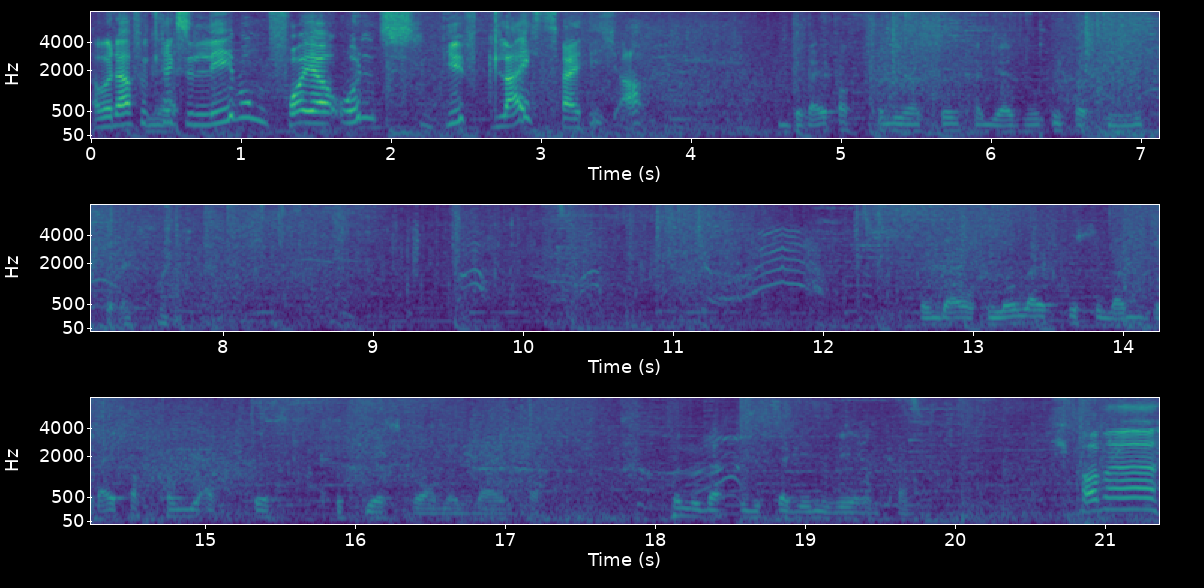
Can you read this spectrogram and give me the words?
Aber dafür kriegst du Lähmung, Feuer und Gift gleichzeitig ab. Die Dreifach-Kombination kann ja wirklich was nicht berechnen. Wenn du auf Lowlife bist und dann die Dreifach-Kombi abkriegst, kriegst du am Ende einfach. Ohne dass du dagegen wehren kannst. Ich komme.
